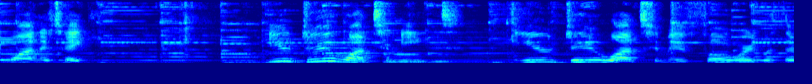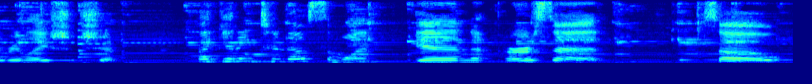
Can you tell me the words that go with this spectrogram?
want to take, you do want to meet, you do want to move forward with a relationship by getting to know someone in person. So,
